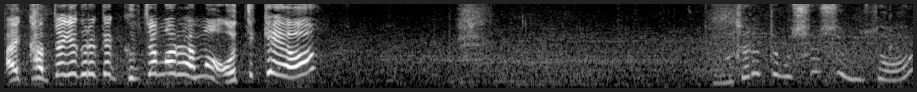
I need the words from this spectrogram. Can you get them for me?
갑자기 그렇게 급정거를 하면 어떡해요? 뭐 잘했다고 실실 웃어?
